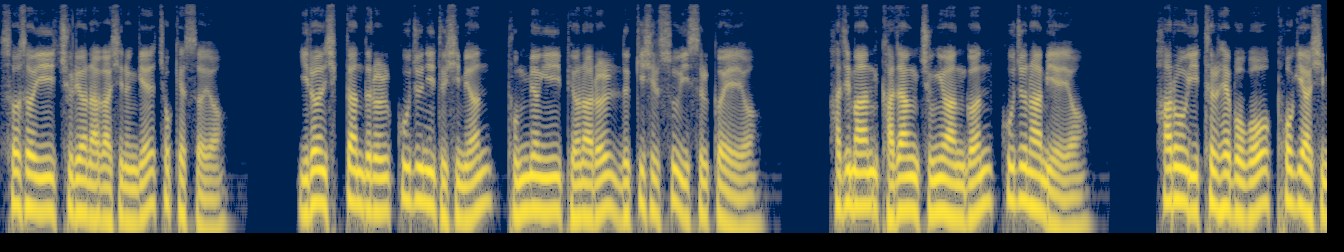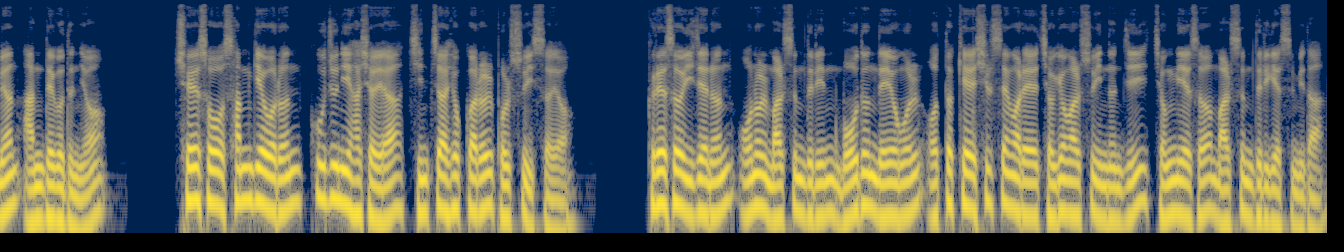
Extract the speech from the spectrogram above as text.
서서히 줄여나가시는 게 좋겠어요. 이런 식단들을 꾸준히 드시면 분명히 변화를 느끼실 수 있을 거예요. 하지만 가장 중요한 건 꾸준함이에요. 하루 이틀 해보고 포기하시면 안 되거든요. 최소 3개월은 꾸준히 하셔야 진짜 효과를 볼 수 있어요. 그래서 이제는 오늘 말씀드린 모든 내용을 어떻게 실생활에 적용할 수 있는지 정리해서 말씀드리겠습니다.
